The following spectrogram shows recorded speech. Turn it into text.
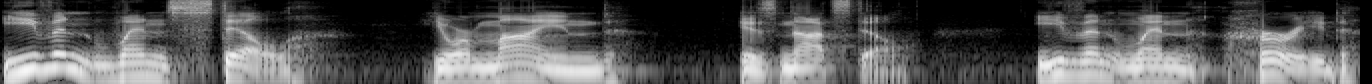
even when still, your mind is not still. Even when hurried,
